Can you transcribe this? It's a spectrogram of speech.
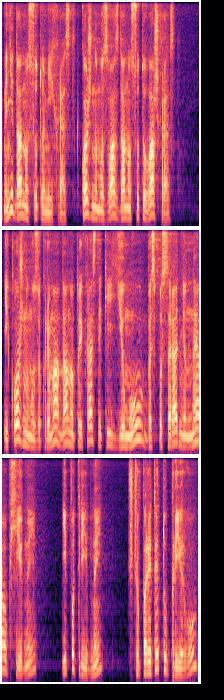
Мені дано суто мій хрест, кожному з вас дано суто ваш хрест. І кожному, зокрема, дано той хрест, який йому безпосередньо необхідний і потрібний, щоб перейти ту прірву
